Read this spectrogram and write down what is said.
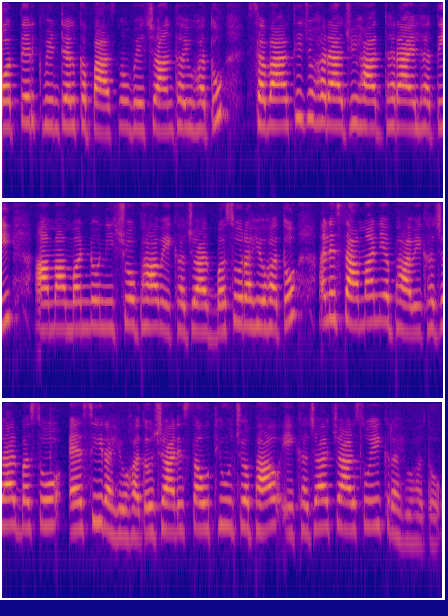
બોતેર ક્વિન્ટલ કપાસનું વેચાણ થયું હતું. સવારથી જ હરાજી હાથ ધરાયેલ હતી. આમાં મનનો નીચો ભાવ એક હજાર બસો રહ્યો હતો અને સામાન્ય ભાવ એક હજાર બસો એસી રહ્યો હતો, જ્યારે સૌથી ઊંચો ભાવ એક હજાર ચારસો એક રહ્યો હતો.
